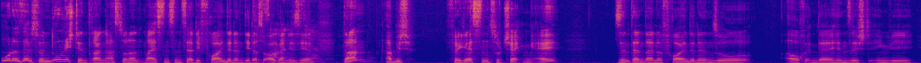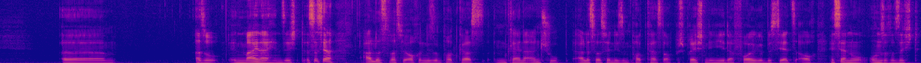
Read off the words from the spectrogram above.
oder selbst wenn du nicht den Drang hast, sondern meistens sind es ja die Freundinnen, die das das organisieren, organisieren. dann habe ich vergessen zu checken, ey, sind denn deine Freundinnen so auch in der Hinsicht irgendwie, ähm, also in meiner Hinsicht, es ist ja alles, was wir auch in diesem Podcast, ein kleiner Anschub, alles, was wir in diesem Podcast auch besprechen, in jeder Folge bis jetzt auch, ist ja nur unsere Sicht.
